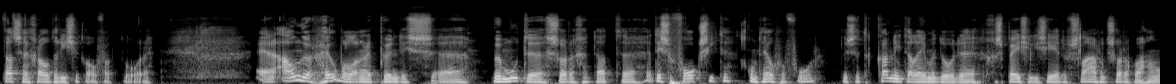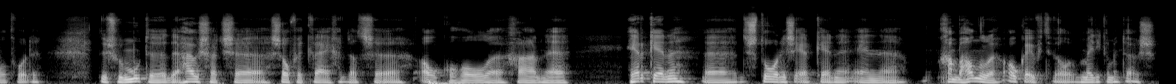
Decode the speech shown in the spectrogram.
dat zijn grote risicofactoren. En een ander heel belangrijk punt is, we moeten zorgen dat, het is een volksziekte, het komt heel veel voor. Dus het kan niet alleen maar door de gespecialiseerde verslavingszorg behandeld worden. Dus we moeten de huisartsen uh, zover krijgen dat ze alcohol gaan herkennen, de stoornis erkennen en gaan behandelen, ook eventueel medicamenteus.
